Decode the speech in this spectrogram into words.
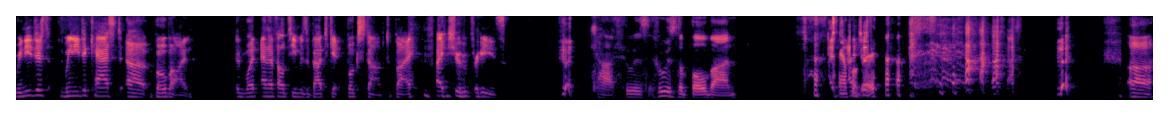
We need just we need to cast uh Boban and what NFL team is about to get book stomped by by Drew Brees. Gosh, who is who is the Boban? Tampa I just- Bay. uh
